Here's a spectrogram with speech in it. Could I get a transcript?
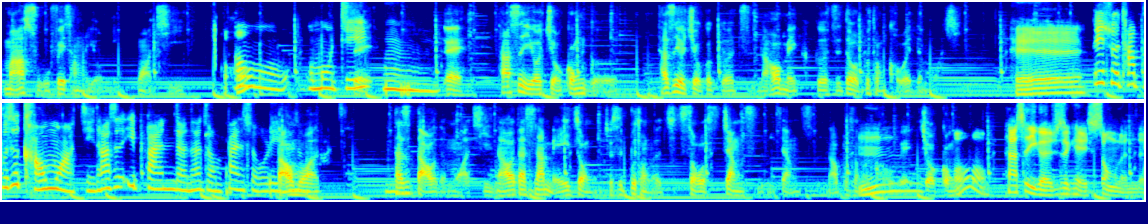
麻薯非常的有名，麻吉。哦，麻糬，嗯，对，它是有九宫格，它是有九个格子，然后每个格子都有不同口味的麻吉。嘿，哎，所以它不是烤麻吉，它是一般的那种伴手礼。它是倒的麻糬，然后但是它每一种就是不同的 sauce 酱汁这样子，然后不同的口味九宫。哦，它是一个就是可以送人的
